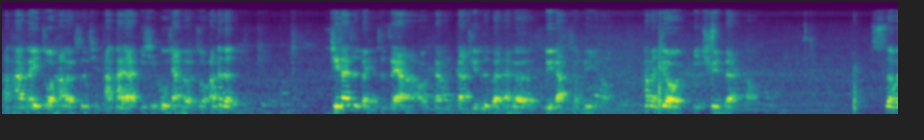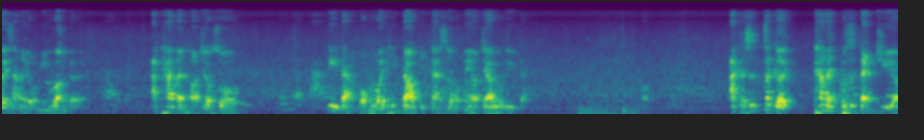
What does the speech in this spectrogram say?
啊，他可以做他的事情，啊，大家一起互相合作。啊，这个其实在日本也是这样啊。我刚刚去日本那个绿党成立哈，他们就有一群人哦。社会上有名望的啊，他们哈就说绿党我们会挺到底，但是我没有加入绿党。啊，可是这个他们不是等距哦。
